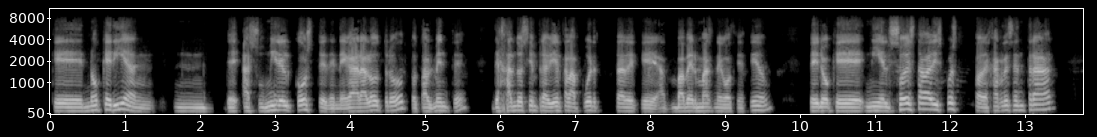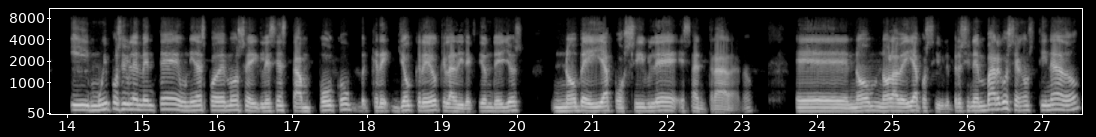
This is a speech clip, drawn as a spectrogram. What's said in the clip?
que no querían mm, asumir el coste de negar al otro totalmente, dejando siempre abierta la puerta de que va a haber más negociación, pero que ni el PSOE estaba dispuesto a dejarles entrar y muy posiblemente Unidas Podemos e Iglesias tampoco, yo creo que la dirección de ellos no veía posible esa entrada, ¿no? Eh, no, no la veía posible. Pero sin embargo se han obstinado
